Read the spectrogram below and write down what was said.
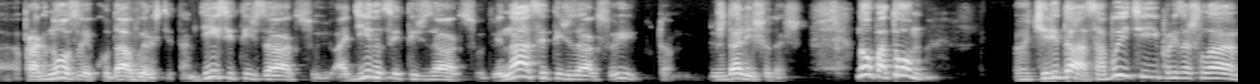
Э, прогнозы, куда вырастет. Там 10 тысяч за акцию, 11 тысяч за акцию, 12 тысяч за акцию и там, ждали еще дальше. Но потом э, череда событий произошла,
